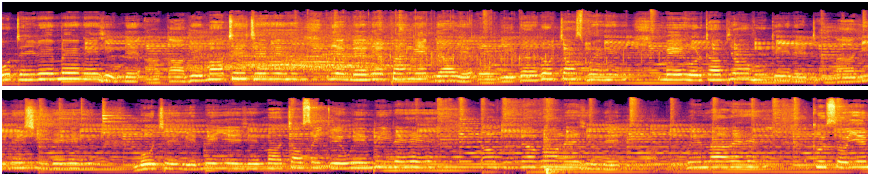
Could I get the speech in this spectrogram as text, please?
ိုးတေရမဲနေရိပ်နဲ့အာကာပြေမထေချင်မျက်နဲ့လက်ပန်းငယ်များရဲ့အိုဒီကတော့ကြောက်ဆွေမေဟိုတကပြောမှုခဲ့တဲ့ဌာနကြီးလေးရှိတယ်မိုးချင်ရင်မေးရင်ရင်မကြောက်စိတ်တွေဝင်မိတယ်တောက်တူရဘောနဲ့ရင်နဲ့ဒီမှာဝင်လာတယ်အခုဆိုရင်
